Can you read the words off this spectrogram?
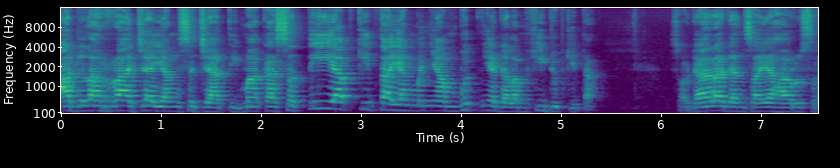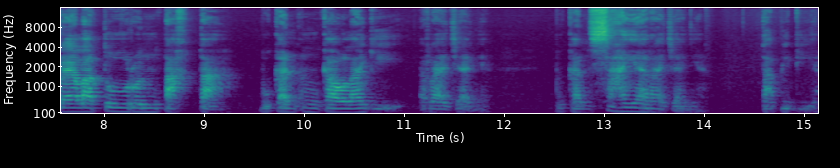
adalah raja yang sejati, maka setiap kita yang menyambutnya dalam hidup kita. Saudara dan saya harus rela turun tahta, bukan engkau lagi rajanya. Bukan saya rajanya, tapi dia.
